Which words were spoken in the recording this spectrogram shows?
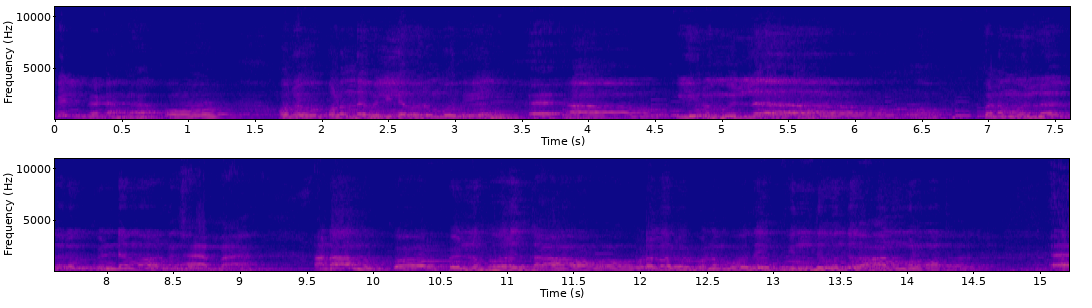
கேள்வி கேட்டாங்க. இப்போ ஒரு குழந்தை வெளியில வரும்போது உயிரும் இல்லை பணமும் இல்லை வெறும் பிண்டமா. சொன்னாங்க. ஆனா அந்த பெண்ணுக்கு ஒரு தா உடல் உறவு பண்ணும்போது விந்து வந்து ஆண் மூலமா ஆ?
